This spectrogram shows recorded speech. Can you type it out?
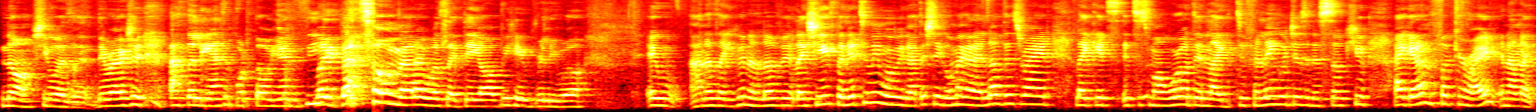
No, she wasn't. They were actually hasta Lian se portó bien. Like that's how mad I was. Like they all behaved really well. And Anna's like, you're gonna love it. Like she explained it to me when we got there. She's like, oh my god, I love this ride. Like it's it's a small world and like different languages and it's so cute. I get on the fucking ride and I'm like,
